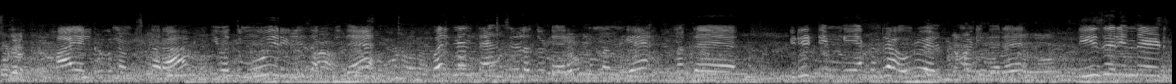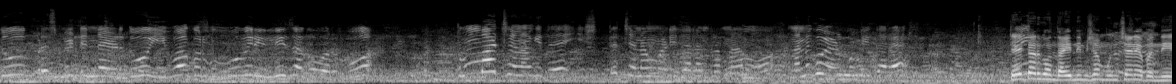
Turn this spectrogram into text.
ಹಾಯ್ ಎಲ್ರಿಗೂ ನಮಸ್ಕಾರ. ಇವತ್ತು ಮೂವಿ ರಿಲೀಸ್ ಆಗ್ತಿದೆ. ಬಟ್ ನಾನು ಥ್ಯಾಂಕ್ಸ್ ಹೇಳೋದು ಡೈರೆಕ್ಟ್ರು ನನಗೆ ಮತ್ತು ಇಡೀ ಟೀಮ್ಗೆ ಯಾಕಂದರೆ ಅವರು ಹೆಲ್ಪ್ ಮಾಡಿದ್ದಾರೆ. ಟೀಸರಿಂದ ಹಿಡಿದು ಪ್ರೆಸ್ ಮೀಟಿಂದ ಹಿಡಿದು ಇವಾಗವರೆಗೂ ಮೂವಿ ರಿಲೀಸ್ ಆಗೋವರೆಗೂ ತುಂಬ ಚೆನ್ನಾಗಿದೆ. ಇಷ್ಟು ಚೆನ್ನಾಗಿ ಮಾಡಿದ್ದಾರೆ ಅಂದ್ರೆ ಮ್ಯಾಮು ನನಗೂ ಹೇಳ್ಕೊಟ್ಟಿದ್ದಾರೆ. ಥಿಯೇಟರ್ಗೆ ಒಂದು ಐದು ನಿಮಿಷ ಮುಂಚೆನೇ ಬನ್ನಿ.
